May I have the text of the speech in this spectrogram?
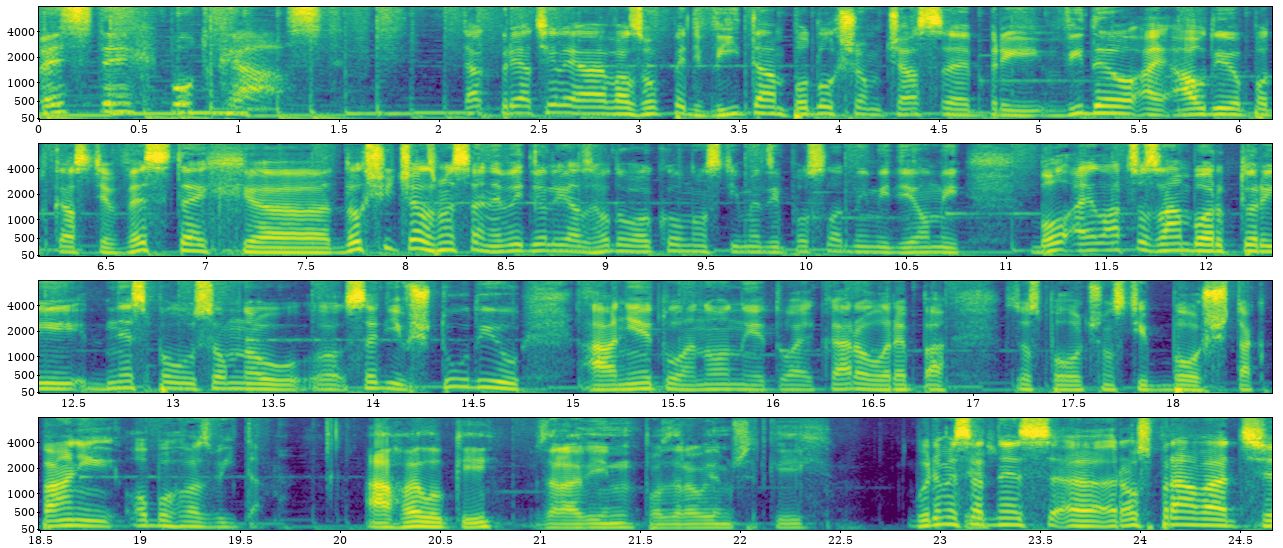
Vestech Podcast. Tak priatelia, ja vás opäť vítam po dlhšom čase pri video aj audio podcaste Vestech. E, dlhší čas sme sa nevedeli a z hodou okolností medzi poslednými dielmi bol aj Laco Zambor, ktorý dnes spolu so mnou e, sedí v štúdiu a nie je tu len on, je tu aj Karol Repa zo spoločnosti Bosch. Tak páni, oboch vás vítam. Ahoj Luky. Zdravím, pozdravujem všetkých. Budeme sa dnes e, rozprávať e,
